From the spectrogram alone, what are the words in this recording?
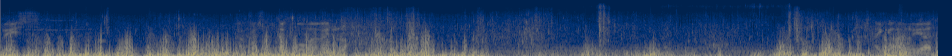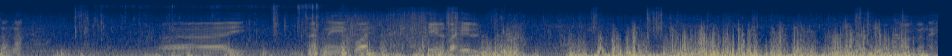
Grace. Lakas ng takbo nga kayo no? Ay kang ano yata na? Ay anak ni Kwan? Hill ba Hill? Bagan eh.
